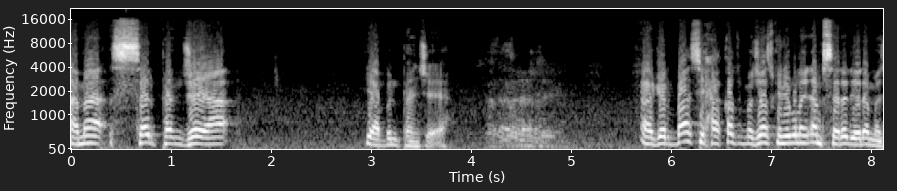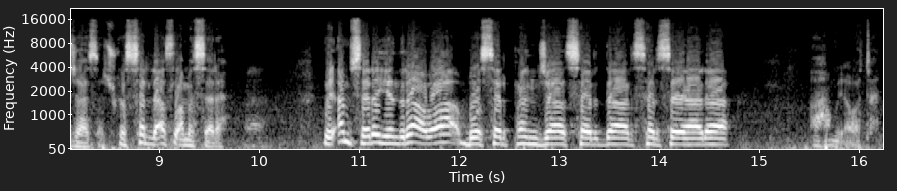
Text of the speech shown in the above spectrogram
اما سر پنجه یا بن پنجه اگر باسی حقیقت مجاز کنی بڵین ئەم سەرە لێرە مەجازە چکە سەر لە ئەسڵ ئەمە سەرە ئەم سەرە هێنراوە بۆ سەر پەنج سەردار سەر سیارە هەمووی ئەوەتان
